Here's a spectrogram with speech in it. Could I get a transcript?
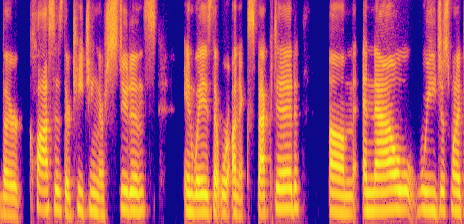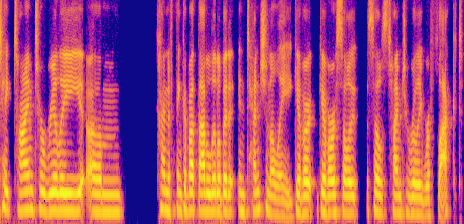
their classes, their teaching, their students in ways that were unexpected um, and now we just want to take time to really um, kind of think about that a little bit intentionally, give our, give ourselves time to really reflect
